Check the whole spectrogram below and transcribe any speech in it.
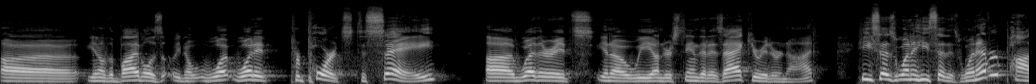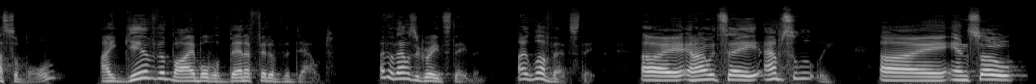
uh, you know, the Bible is, you know, what, what it purports to say, uh, whether it's, you know, we understand it as accurate or not, he says, when he said this, whenever possible, I give the Bible the benefit of the doubt. I thought that was a great statement. I love that statement. Uh, and I would say absolutely. Uh, and so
